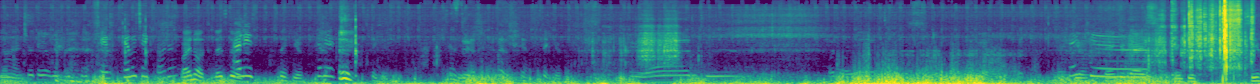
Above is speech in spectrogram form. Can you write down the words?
Nice. Can Can, can we take photos? Why not? Let's do it. Alice, Thank you. come here. Thank you. Let's do it. Let us- Yeah, thank you. One, two. One more. One, Thank you. Thank you. Thank you guys. Thank you. See you.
